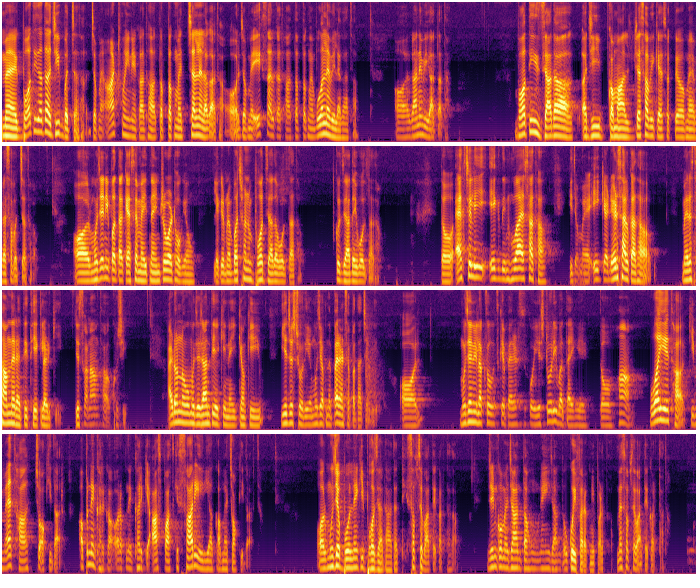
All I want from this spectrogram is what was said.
मैं एक बहुत ही ज़्यादा अजीब बच्चा था। जब मैं आठ महीने का था, तब तक मैं चलने लगा था और जब मैं एक साल का था, तब तक मैं बोलने भी लगा था और गाने भी गाता था। बहुत ही ज़्यादा अजीब, कमाल जैसा भी कह सकते हो, मैं वैसा बच्चा था। और मुझे नहीं पता कैसे मैं इतना इंट्रोवर्ट हो गया हूँ, लेकिन मैं बचपन में बहुत ज़्यादा बोलता था। कुछ ज़्यादा ही बोलता था। तो एक्चुअली एक दिन हुआ ऐसा था कि जब मैं एक या डेढ़ साल का था, मेरे सामने रहती थी एक लड़की। जिसका नाम था खुशी। आई डोंट नो वो मुझे जानती है कि नहीं, क्योंकि ये जो स्टोरी है, मुझे अपने पेरेंट्स से पता चली। और मुझे नहीं लगता उसके पेरेंट्स को ये स्टोरी बताएँगे। तो हाँ हुआ ये था कि मैं था चौकीदार। अपने घर का और अपने घर के आसपास के सारे एरिया का मैं चौकीदार था। और मुझे बोलने की बहुत ज़्यादा आदत थी। सबसे बातें करता था। जिनको मैं जानता हूँ, नहीं जानता हूँ, कोई फ़र्क नहीं पड़ता। मैं सबसे बातें करता था।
